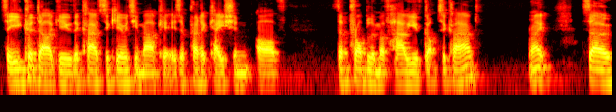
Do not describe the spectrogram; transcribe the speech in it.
So you could argue the cloud security market is a predication of the problem of how you've got to cloud right? So,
